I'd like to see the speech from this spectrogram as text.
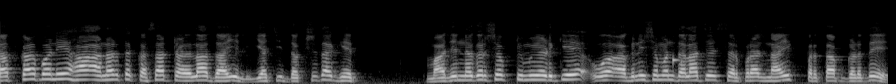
तात्काळपणे हा अनर्थ कसा टळला जाईल याची दक्षता घेत माजी नगरसेवक टिमू येडके व अग्निशमन दलाचे सरफराज नाईक प्रताप गडदे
